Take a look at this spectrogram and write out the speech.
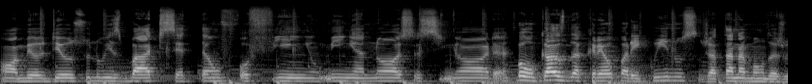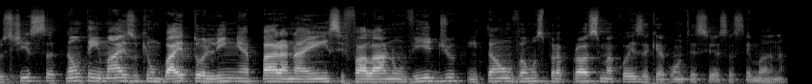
Oh meu Deus, o Luiz Batse é tão fofinho. Minha Nossa Senhora. Bom, o caso da Creu para equinos já tá na mão da justiça. Não tem mais o que um baitolinha paranaense falar num vídeo. Então vamos para a próxima coisa que aconteceu essa semana.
